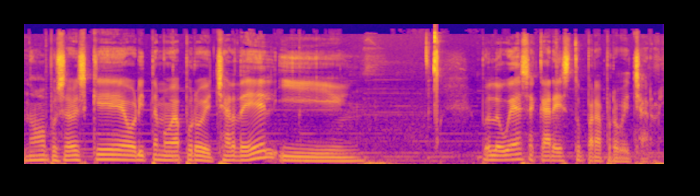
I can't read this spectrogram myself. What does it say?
No, pues sabes que ahorita me voy a aprovechar de él y pues le voy a sacar esto para aprovecharme.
